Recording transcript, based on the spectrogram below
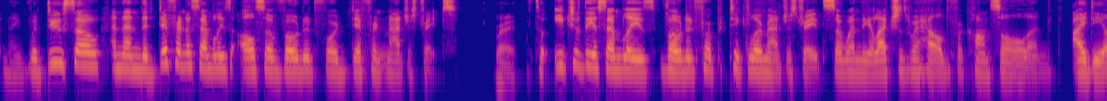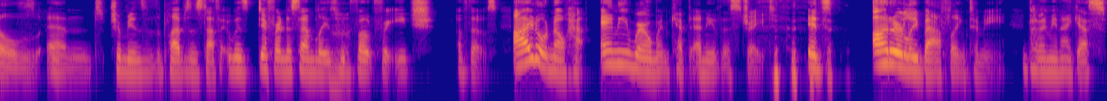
and they would do so. And then the different assemblies also voted for different magistrates. Right. So each of the assemblies voted for particular magistrates. So when the elections were held for consul and aediles and tribunes of the plebs and stuff, it was different assemblies would vote for each of those. I don't know how any Roman kept any of this straight. It's utterly baffling to me. But I mean, I guess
